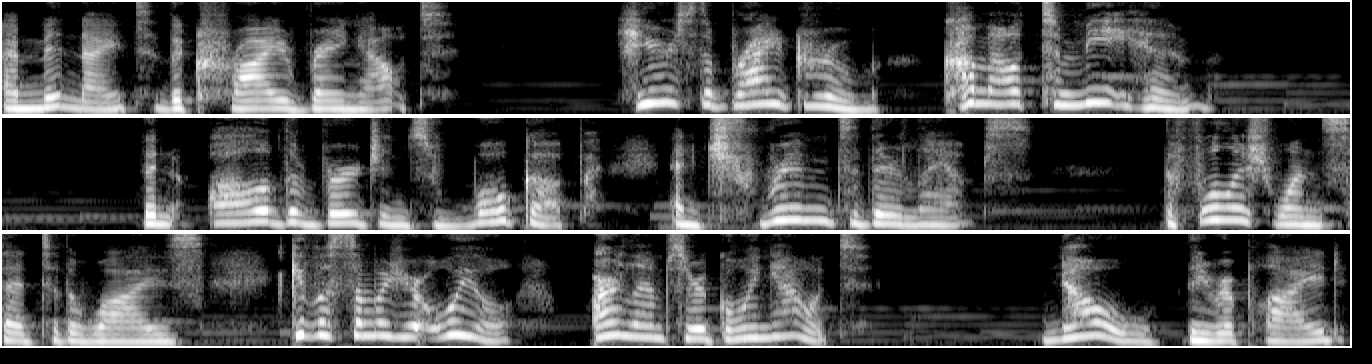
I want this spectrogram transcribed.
At midnight, the cry rang out, Here's the bridegroom! Come out to meet him! Then all the virgins woke up and trimmed their lamps. The foolish one said to the wise, Give us some of your oil. Our lamps are going out. No, they replied.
